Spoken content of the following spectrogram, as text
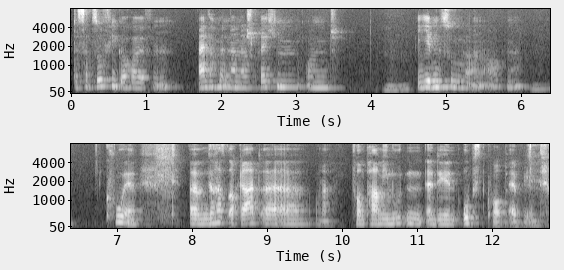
das hat so viel geholfen. Einfach miteinander sprechen und mhm. jedem zuhören auch. Ne? Cool. Ähm, du hast auch gerade, äh, oder vor ein paar Minuten äh, den Obstkorb erwähnt.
